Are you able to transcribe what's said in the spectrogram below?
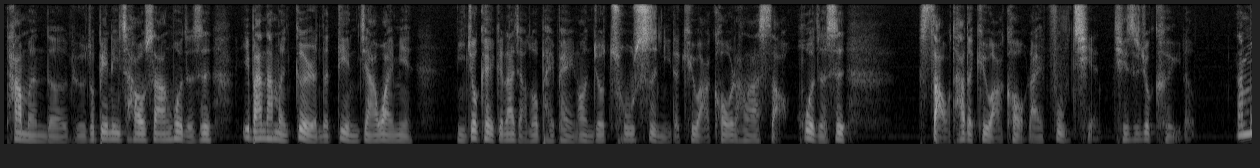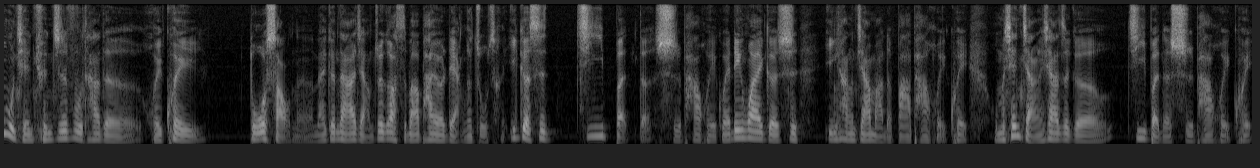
他们的比如说便利超商或者是一般他们个人的店家外面，你就可以跟他讲说 PayPay，然后你就出示你的 QR code 让他扫，或者是扫他的 QR code 来付钱，其实就可以了。那目前全支付它的回馈。多少呢？来跟大家讲，最高十八趴有两个组成，一个是。基本的十趴回馈，另外一个是银行加码的八趴回馈。我们先讲一下这个基本的十趴回馈。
